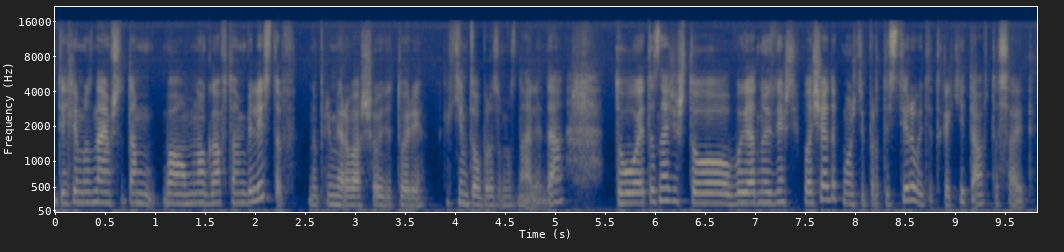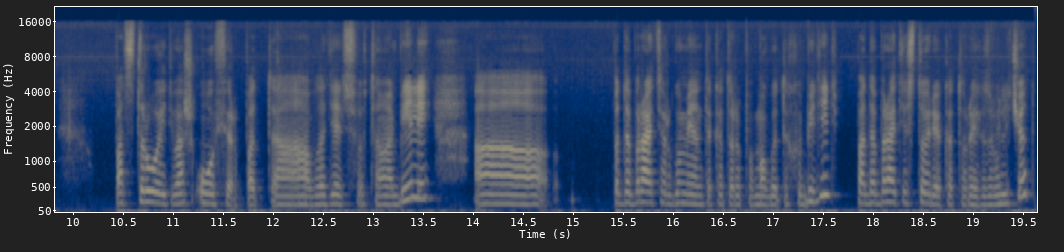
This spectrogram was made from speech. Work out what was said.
Вот если мы знаем, что там а, много автомобилистов, например, вашей аудитории, каким-то образом узнали, да, то это значит, что вы одну из внешних площадок можете протестировать, это какие-то автосайты подстроить ваш офер под а, владельцев автомобилей, а, подобрать аргументы, которые помогут их убедить, подобрать историю, которая их завлечет,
